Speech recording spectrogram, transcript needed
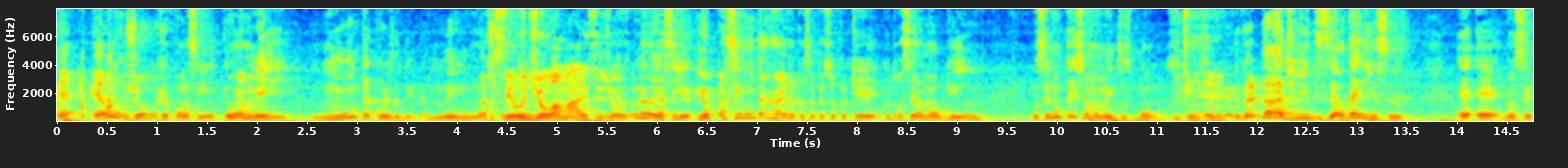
é, é um jogo que eu falo assim, eu amei muita coisa dele. Amei. Não acho Você não tem- odiou amar esse jogo. Não, e assim, eu, eu passei muita raiva com essa pessoa, porque quando você ama alguém, você não tem só momentos bons. Entendi. É verdade, e Zelda é isso. É, é, você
